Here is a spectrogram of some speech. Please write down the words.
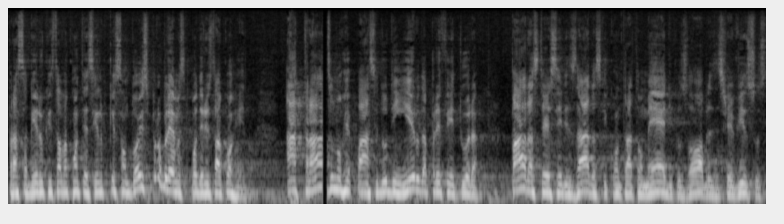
para saber o que estava acontecendo, porque são dois problemas que poderiam estar ocorrendo atraso no repasse do dinheiro da prefeitura para as terceirizadas que contratam médicos, obras e serviços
